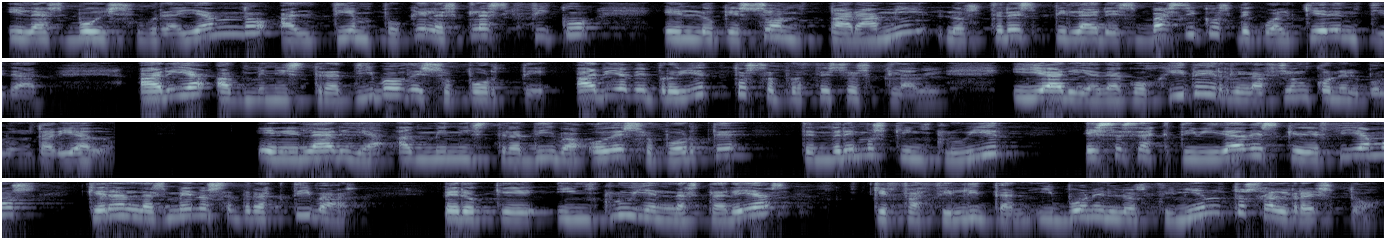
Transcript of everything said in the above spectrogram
y las voy subrayando al tiempo que las clasifico en lo que son para mí los tres pilares básicos de cualquier entidad. Área administrativa o de soporte, área de proyectos o procesos clave y área de acogida y relación con el voluntariado. En el área administrativa o de soporte tendremos que incluir esas actividades que decíamos que eran las menos atractivas, pero que incluyen las tareas que facilitan y ponen los cimientos al resto.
